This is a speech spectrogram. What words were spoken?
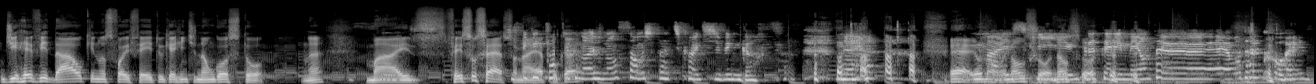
de revidar o que nos foi feito e que a gente não gostou, né? Mas fez sucesso na Fique claro época. que nós não somos praticantes de vingança. Né? É, eu não, eu não sou, não sou. entretenimento é, é outra coisa.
